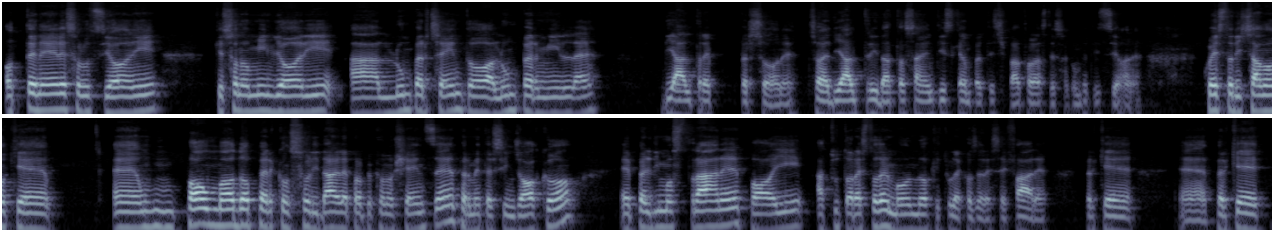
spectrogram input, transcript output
ottenere soluzioni che sono migliori all'1% o all'1 per 1000 di altre persone, cioè di altri data scientist che hanno partecipato alla stessa competizione. Questo diciamo che è un po' un modo per consolidare le proprie conoscenze, per mettersi in gioco e per dimostrare poi a tutto il resto del mondo che tu le cose le sai fare. Perché, eh, perché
